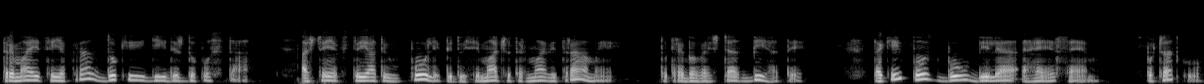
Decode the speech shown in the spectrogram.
тримається якраз доки дійдеш до поста. А ще як стояти в полі під усіма чотирма вітрами, то треба весь час бігати. Такий пост був біля ГСМ. Спочатку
